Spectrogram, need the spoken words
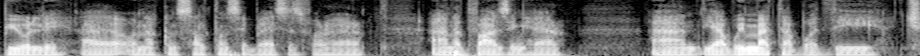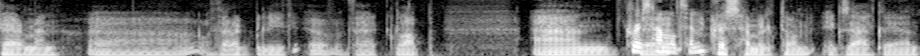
purely uh, on a consultancy basis for her and advising her. And yeah, we met up with the chairman uh, of the rugby league of the club, and Chris uh, Hamilton. Chris Hamilton, exactly, and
